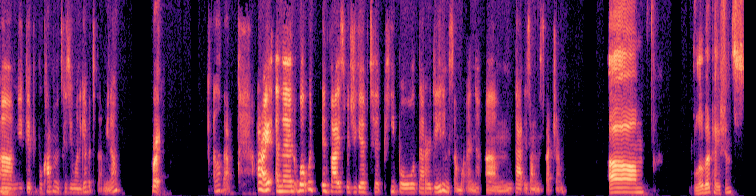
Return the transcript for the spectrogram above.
Mhm. um you give people compliments because you want to give it to them you know Right. i love that all right and then what would advice would you give to people that are dating someone um that is on the spectrum Um, a little bit of patience,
